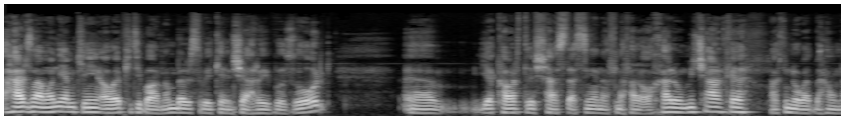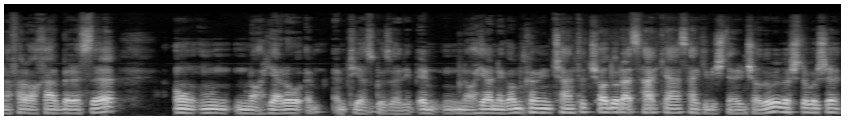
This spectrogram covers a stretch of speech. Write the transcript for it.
هر زمانی هم که این آقای پیتی بارنام برسه به این شهرهای بزرگ یه کارتش هست دست یه نفر آخر رو میچرخه. وقتی نوبت به همون نفر آخر برسه اون, اون ناحیه رو امتیاز گذاریم ناحیه رو نگاه می‌کنیم چند تا چادر از هر هست هر کی بیشترین چادر رو داشته باشه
